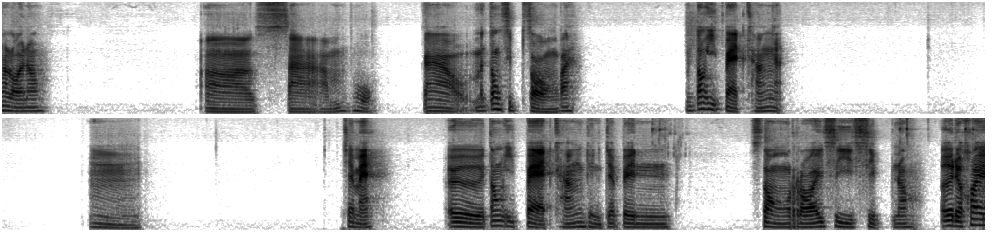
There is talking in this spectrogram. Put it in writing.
ห้าร้อยเนาะอ่าสามหกเก้ามันต้องสิบสองป่ะ มันต้องอีกแปดครั้งอะ อืม ใช่ไหม เออ ต้องอีกแปดครั้งถึงจะเป็น สองร้อยสี่สิบเนาะเออเดี๋ยวค่อย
